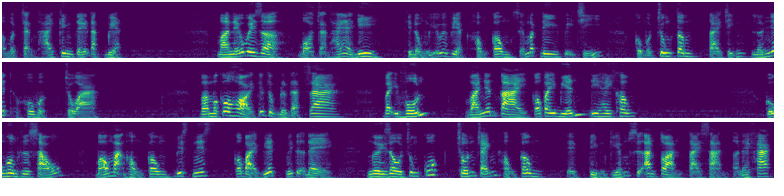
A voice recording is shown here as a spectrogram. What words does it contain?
là một trạng thái kinh tế đặc biệt. Mà nếu bây giờ bỏ trạng thái này đi thì đồng nghĩa với việc Hồng Kông sẽ mất đi vị trí của một trung tâm tài chính lớn nhất ở khu vực châu Á. Và một câu hỏi tiếp tục được đặt ra, vậy vốn và nhân tài có bay biến đi hay không? Cũng hôm thứ Sáu, báo mạng Hồng Kông Business có bài viết với tựa đề người giàu Trung Quốc trốn tránh Hồng Kông để tìm kiếm sự an toàn tài sản ở nơi khác.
